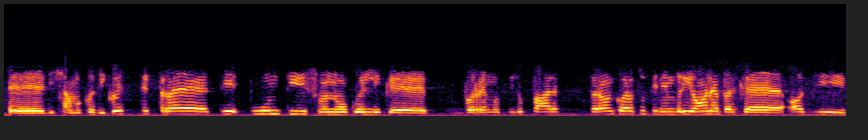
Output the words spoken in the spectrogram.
Eh, diciamo così, questi tre punti sono quelli che vorremmo sviluppare, però ancora tutti in embrione perché oggi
